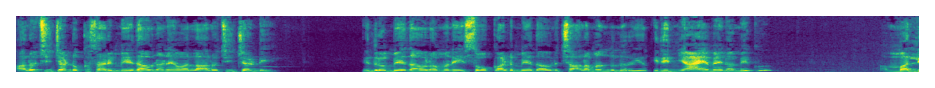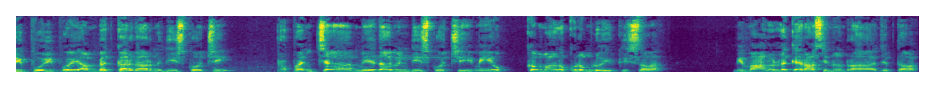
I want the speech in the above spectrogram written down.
ఆలోచించండి ఒక్కసారి మేధావులు అనే వాళ్ళు ఆలోచించండి. ఇందులో మేధావులమని సోకాల్డ్ మేధావులు చాలామంది ఉన్నారు. ఇది న్యాయమేనా మీకు? మళ్ళీ పోయిపోయి అంబేద్కర్ గారిని తీసుకొచ్చి ప్రపంచ మేధావిని తీసుకొచ్చి మీ ఒక్క మాలకులంలో ఇరికిస్తావా? మీ మాలళ్ళకే రాసినాను రా చెప్తావా?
